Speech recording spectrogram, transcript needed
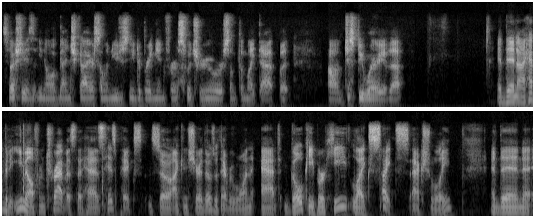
especially as you know a bench guy or someone you just need to bring in for a switcheroo or something like that. But um, just be wary of that. And then I have an email from Travis that has his picks, so I can share those with everyone. At goalkeeper, he likes Seitz actually, and then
